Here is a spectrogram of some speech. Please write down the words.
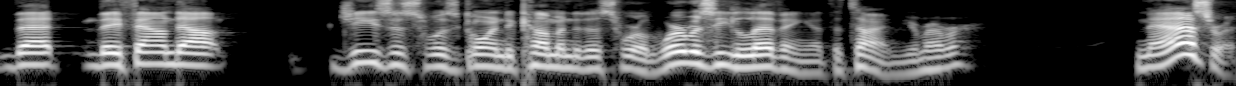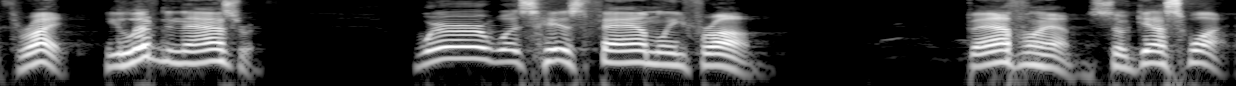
that they found out Jesus was going to come into this world? Where was he living at the time? You remember? Nazareth, right. He lived in Nazareth. Where was his family from? Bethlehem. So, guess what?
